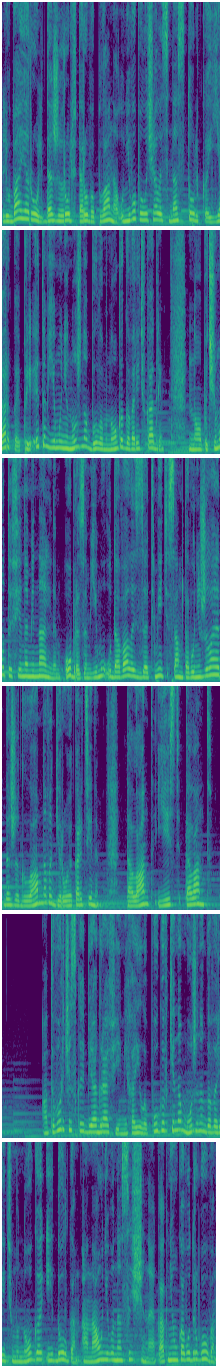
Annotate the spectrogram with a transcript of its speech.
Любая роль, даже роль второго плана, у него получалась настолько яркой, при этом ему не нужно было много говорить в кадре. Но почему-то феноменальным образом ему удавалось затмить, сам того не желая, даже главного героя картины. Талант есть талант. О творческой биографии Михаила Пуговкина можно говорить много и долго. Она у него насыщенная, как ни у кого другого.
